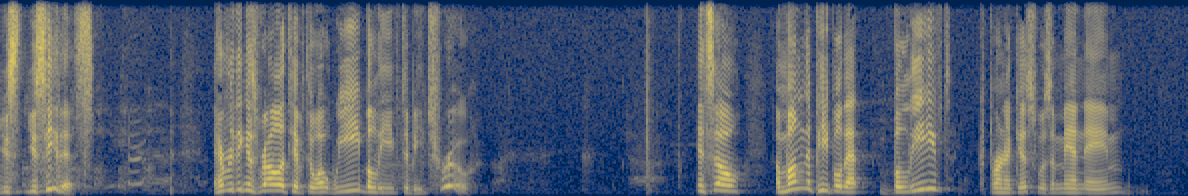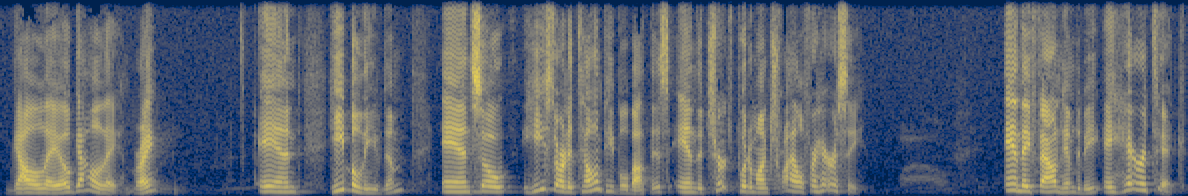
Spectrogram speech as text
You, you see this? Everything is relative to what we believe to be true. And so, among the people that believed Copernicus was a man named Galileo Galilei, right? And he believed him. And so he started telling people about this, and the church put him on trial for heresy. And they found him to be a heretic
